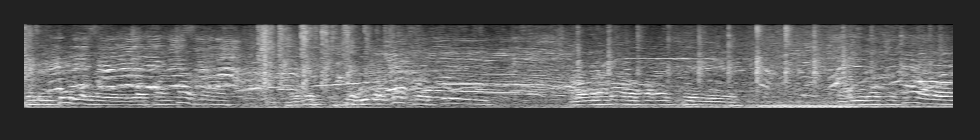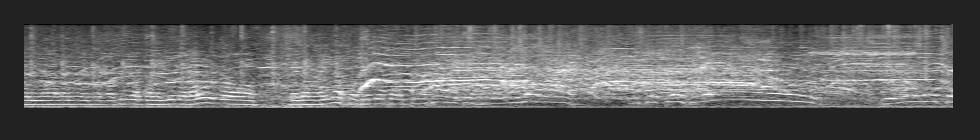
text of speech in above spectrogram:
cementerio de los fantasmas. Este segundo encuentro streaming programado para este caluroso sábado el lugar ejecutivo con el número uno Pedro Reynoso se empieza a desplazar empieza a ganar bola y se empieza finalmente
